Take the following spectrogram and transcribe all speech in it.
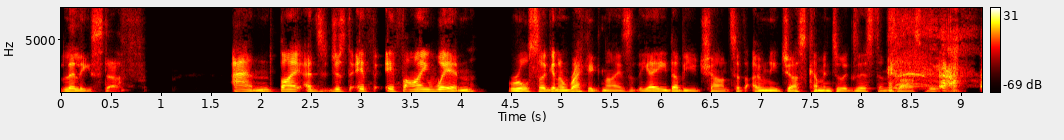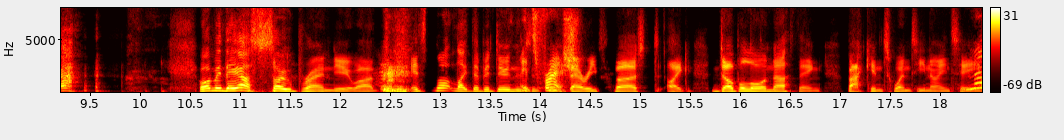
Lily stuff? And by as just if if I win, we're also going to recognize that the AEW chants have only just come into existence last week. Well, I mean, they are so brand new, aren't they? it's not like they've been doing this It's since fresh. the very first, like double or nothing back in 2019. No,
